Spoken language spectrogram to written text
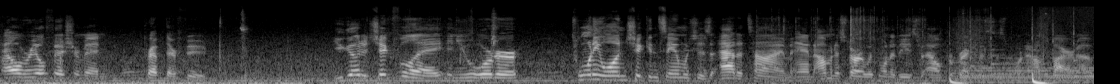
how real fishermen prep their food. You go to Chick-fil-A and you order 21 chicken sandwiches at a time, and I'm gonna start with one of these out for breakfast this morning. I'm fired up.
